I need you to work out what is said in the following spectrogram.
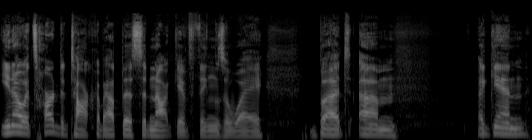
you know, it's hard to talk about this and not give things away, but um, again,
